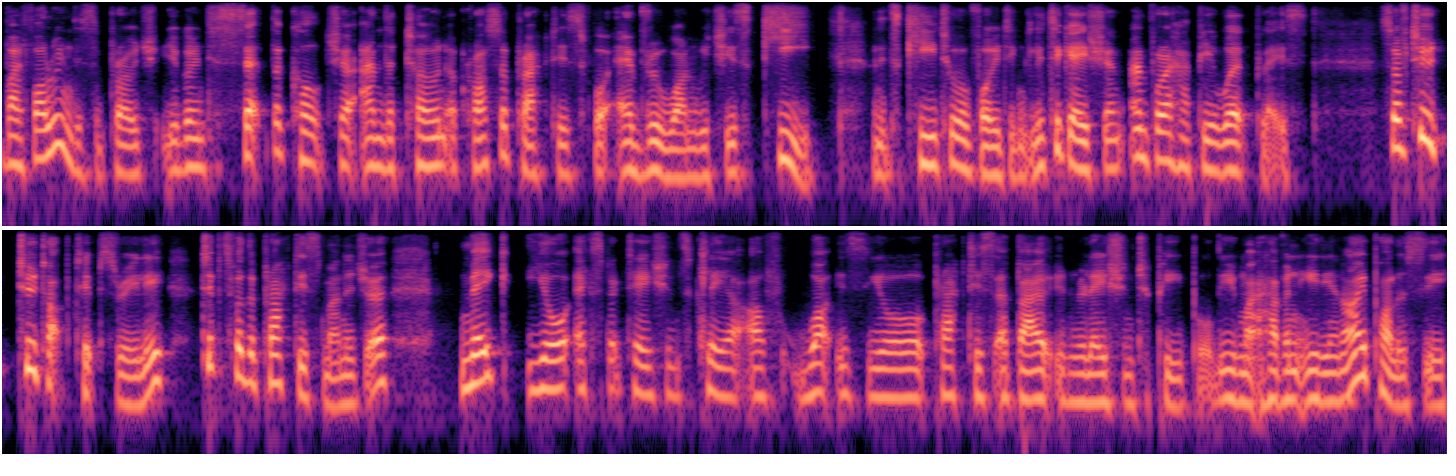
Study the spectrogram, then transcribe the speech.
by following this approach, you're going to set the culture and the tone across the practice for everyone, which is key. And it's key to avoiding litigation and for a happier workplace. So I've two two top tips really. Tips for the practice manager make your expectations clear of what is your practice about in relation to people. You might have an ED&I policy,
